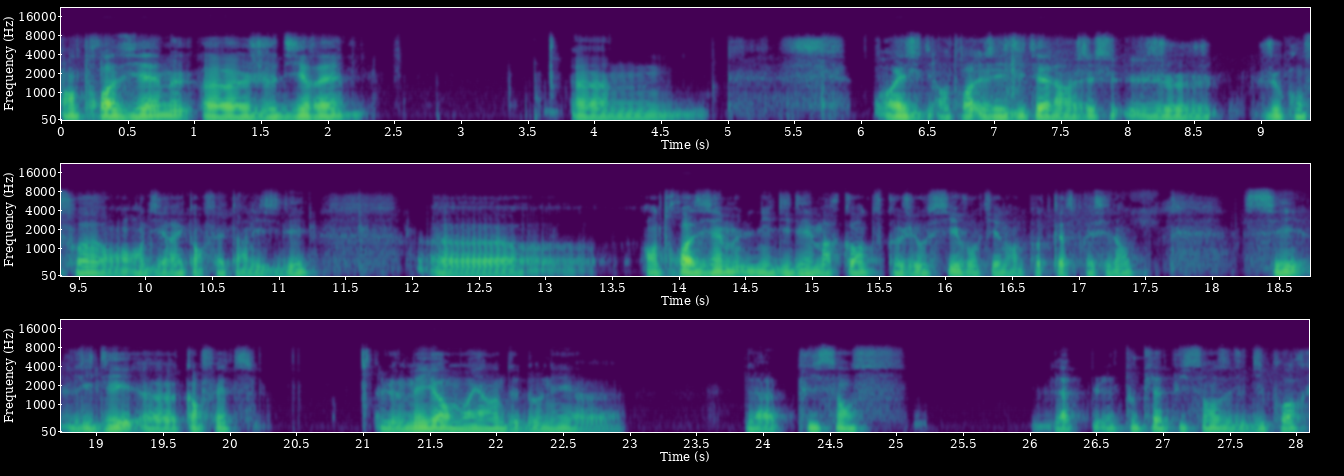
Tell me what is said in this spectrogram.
En troisième, euh, je dirais. Ouais, j'ai hésité hein, Je, conçois en, direct en fait hein, les idées. Euh, en troisième, une idée marquante que j'ai aussi évoquée dans le podcast précédent, c'est l'idée euh, qu'en fait, le meilleur moyen de donner euh, la puissance, toute la puissance du deep work,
